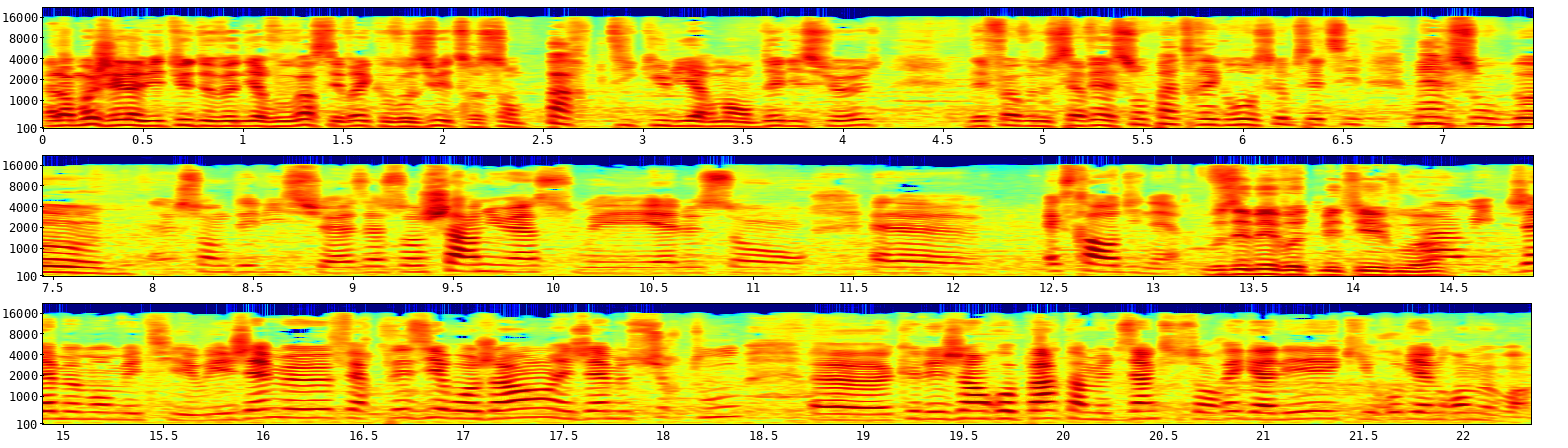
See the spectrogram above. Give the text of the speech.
Alors moi, j'ai l'habitude de venir vous voir. C'est vrai que vos huîtres sont particulièrement délicieuses. Des fois, vous nous servez, elles sont pas très grosses comme celle-ci, mais elles sont bonnes. Elles sont délicieuses, elles sont charnues à souhait, elles sont euh, extraordinaires. Vous aimez votre métier, vous, hein Ah oui, j'aime mon métier, oui. J'aime faire plaisir aux gens et j'aime surtout euh, que les gens repartent en me disant qu'ils se sont régalés et qu'ils reviendront me voir.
